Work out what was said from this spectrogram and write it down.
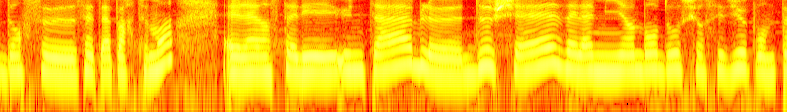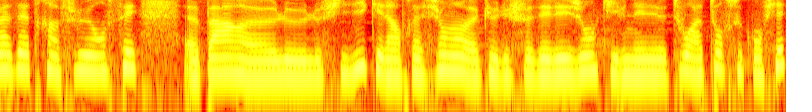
dans ce- cet appartement, elle a installé une table, deux chaises, elle a mis un bandeau sur ses yeux pour ne pas être influencée euh, par euh, le, le physique et l'impression euh, que lui faisaient les gens qui venaient tour à tour se confier.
